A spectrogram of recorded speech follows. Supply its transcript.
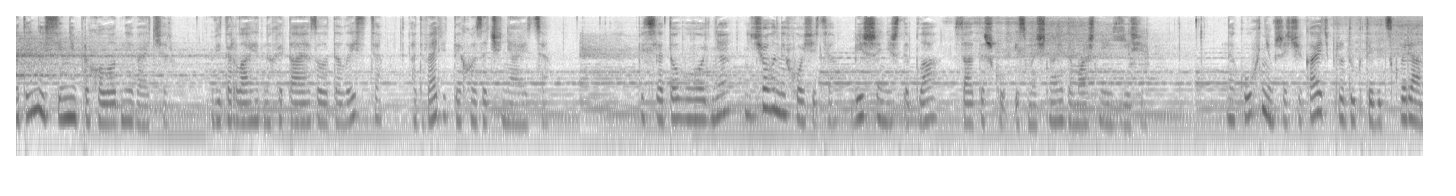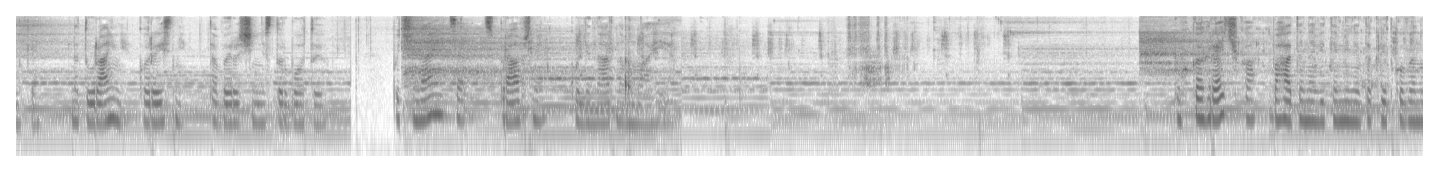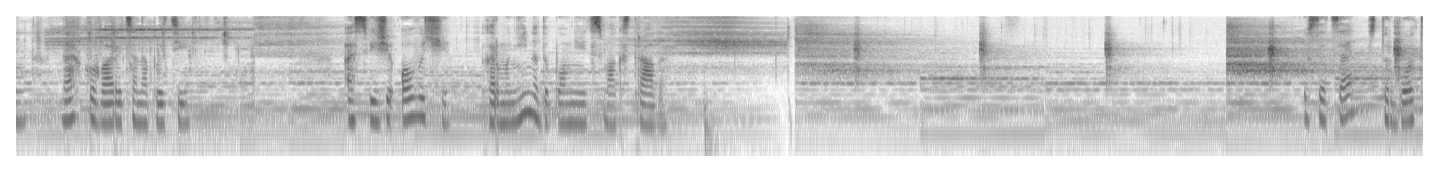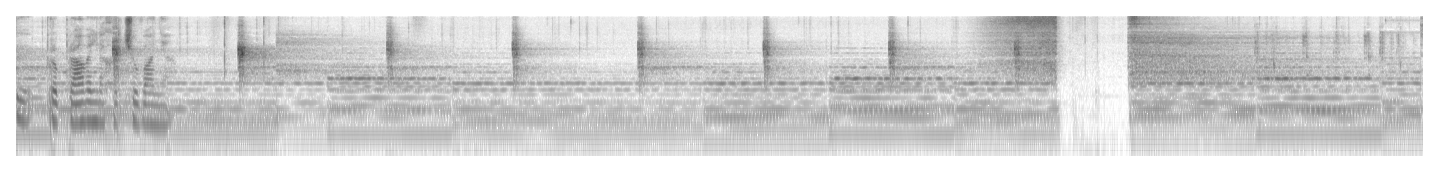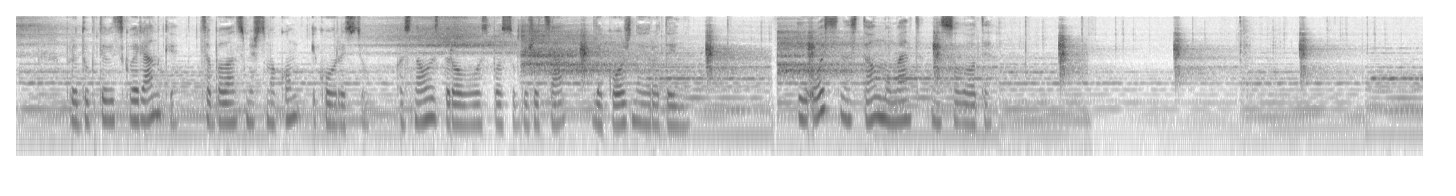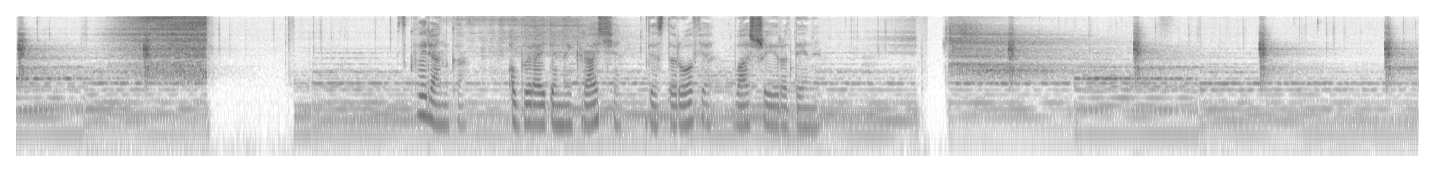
Один осінній прохолодний вечір. Вітер лагідно хитає золоте листя, а двері тихо зачиняються. Після довгого дня нічого не хочеться більше, ніж тепла, затишку і смачної домашньої їжі. На кухні вже чекають продукти від скверянки, натуральні, корисні та вирощені з турботою. Починається справжня кулінарна магія. Пухка гречка, багата на вітаміни та клітковину, легко вариться на плиті, а свіжі овочі гармонійно доповнюють смак страви. Усе це з турботою про правильне харчування. Продукти від скверянки це баланс між смаком і користю, основа здорового способу життя для кожної родини. І ось настав момент насолоди. Скверянка. Обирайте найкраще для здоров'я вашої родини.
